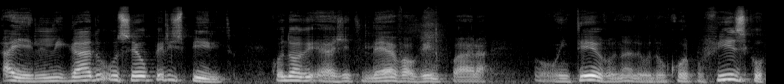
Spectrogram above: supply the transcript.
a ele ligado o seu perispírito. Quando a, gente leva alguém para o enterro né, do, do corpo físico,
